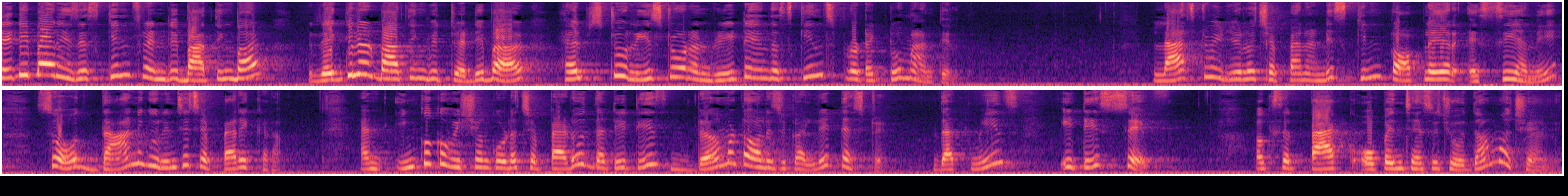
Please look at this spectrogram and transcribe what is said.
Teddy bar is a skin friendly bathing bar regular bathing with Teddy bar helps to restore and retain the skin's protective mantle last వీడియోలో చెప్పానండి స్కిన్ టాప్ లేయర్ ఎస్సీ అని. సో దాని గురించి చెప్పారు ఇక్కడ. అండ్ ఇంకొక విషయం కూడా చెప్పాడు that it is dermatologically tested that means it is safe ఒకసారి ప్యాక్ ఓపెన్ చేసి చూద్దాం వచ్చేయండి.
